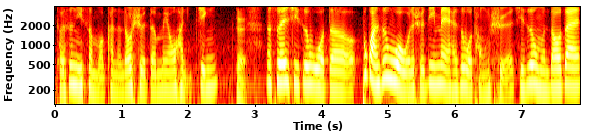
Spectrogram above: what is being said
可是你什么可能都学得没有很精。对。那所以其实我的不管是我我的学弟妹还是我同学，其实我们都在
